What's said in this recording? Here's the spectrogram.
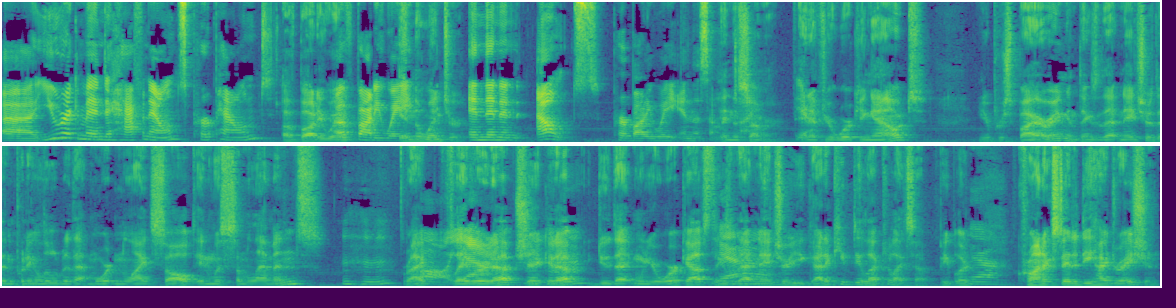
uh, you recommend a half an ounce per pound of body weight of body weight, in the winter, and then an ounce per body weight in the summer. in the summer, and if you're working out, you're perspiring and things of that nature, then putting a little bit of that Morton light salt in with some lemons. Mm-hmm. right? Oh, Flavor it up, shake it up. Do that when your workouts, things of that nature. You got to keep the electrolytes up. People are Yeah. chronic state of dehydration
